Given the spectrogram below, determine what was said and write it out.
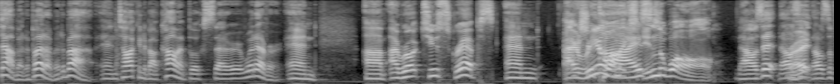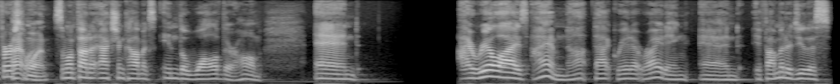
da ba da ba da ba da ba, and talking about comic books that are whatever. And um, I wrote two scripts, and I realized in the wall that was it. That was Right? it. That was the first one. one. Someone found an Action Comics in the wall of their home, and I realized I am not that great at writing, and if I'm going to do this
